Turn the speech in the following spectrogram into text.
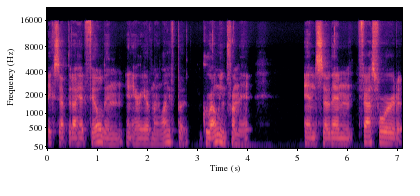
accept that I had failed in an area of my life, but growing from it. And so then fast forward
